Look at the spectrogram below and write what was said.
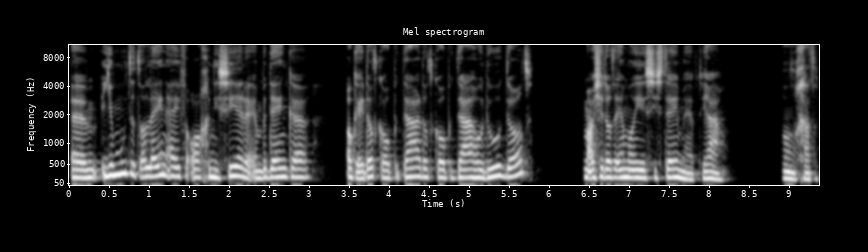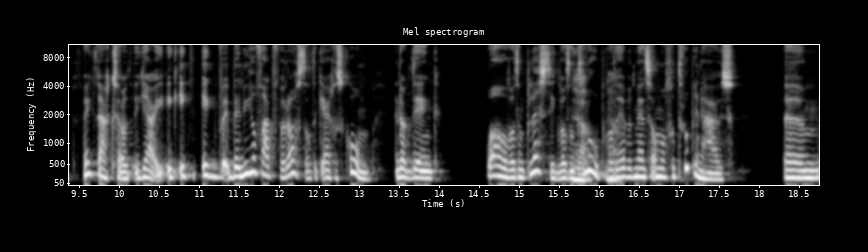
Ehm, je moet het alleen even organiseren en bedenken... oké, dat koop ik daar, dat koop ik daar. Hoe doe ik dat? Maar als je dat eenmaal in je systeem hebt, ja... dan gaat het perfect eigenlijk zo. Ja, ik, ik, ik ben nu heel vaak verrast dat ik ergens kom. En dat ik denk, wow, wat een plastic, wat een Ja, troep. Wat ja. hebben mensen allemaal voor troep in huis? Ehm,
